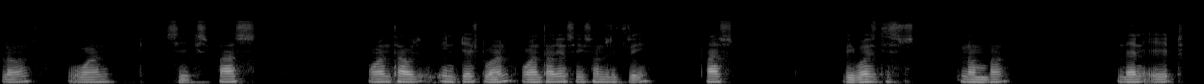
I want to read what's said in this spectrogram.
plus 1 6 pass 1000 in test 1 1603 first reverse this number then 8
